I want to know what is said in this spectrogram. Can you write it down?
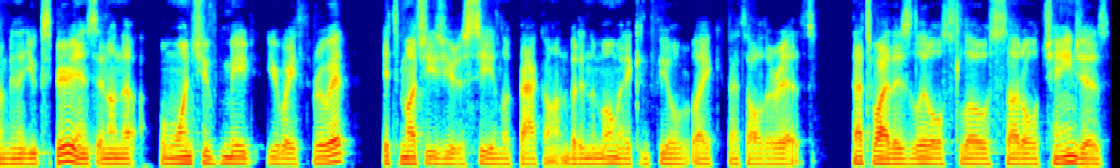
Something that you experience, and on the once you've made your way through it, it's much easier to see and look back on. But in the moment, it can feel like that's all there is. That's why there's little, slow, subtle changes.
